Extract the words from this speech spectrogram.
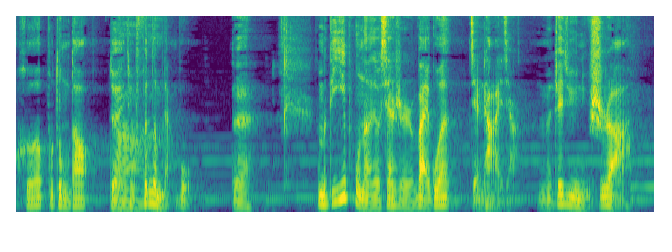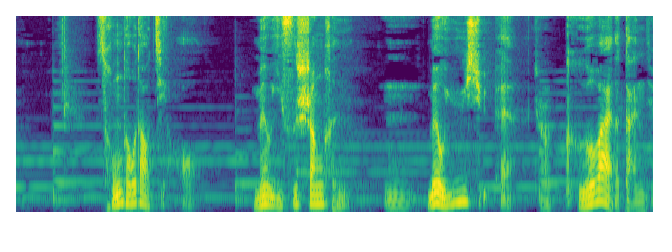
和不动刀，对，就分这么两步。对，那么第一步呢，就先是外观检查一下。那么这具女尸啊，从头到脚没有一丝伤痕，嗯没有淤血，就是格外的干净，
